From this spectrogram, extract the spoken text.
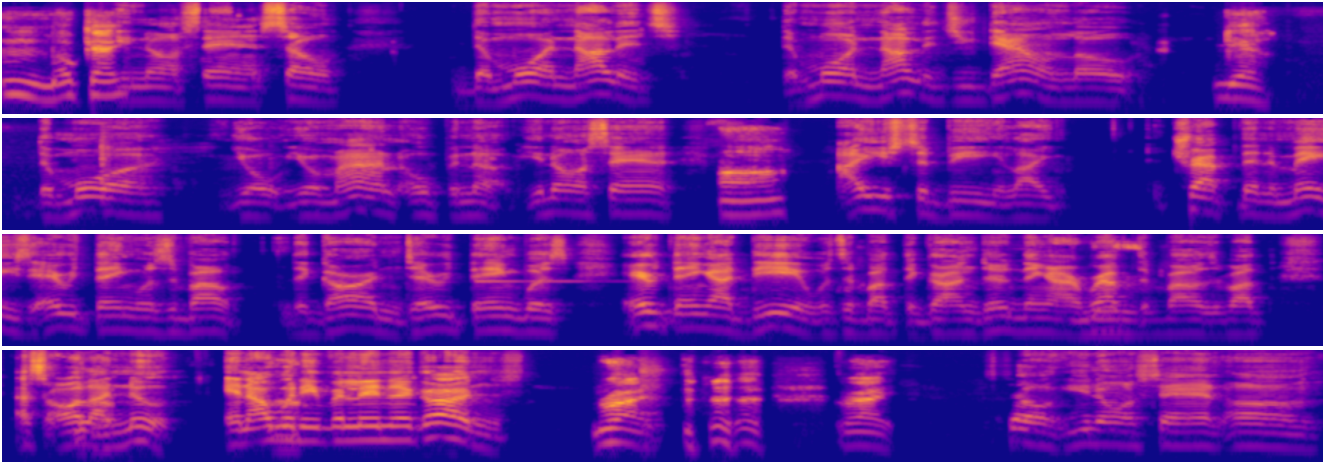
Mm, okay. You know what I'm saying? So the more knowledge, the more knowledge you download, Yeah. the more your your mind open up. You know what I'm saying? Uh huh. I used to be like trapped in a maze. Everything was about the gardens. Everything was everything I did was about the gardens. Everything I rapped about was about that's all I knew. And I wouldn't even live in the gardens. Right. right. So you know what I'm saying? Um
